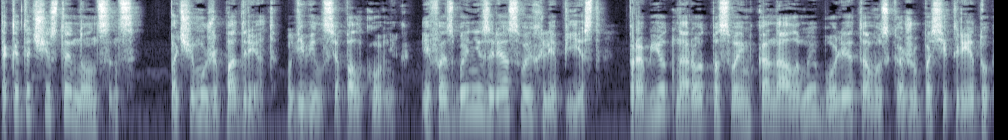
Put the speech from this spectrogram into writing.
«Так это чистый нонсенс». «Почему же подряд?» – удивился полковник. «ФСБ не зря свой хлеб ест. Пробьет народ по своим каналам и, более того, скажу по секрету,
